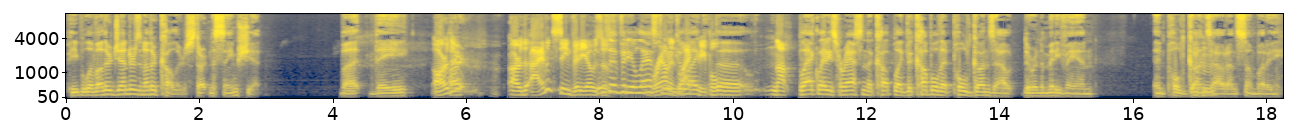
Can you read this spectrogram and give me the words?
people of other genders and other colors starting the same shit. But they are there? Are there, I haven't seen videos of that video last brown week and of black like people. the not black ladies harassing the couple, like the couple that pulled guns out. They were in the minivan and pulled guns Mm-hmm. out on somebody.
